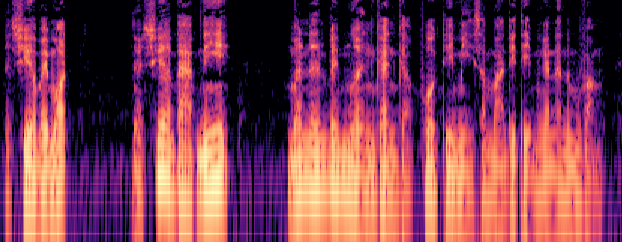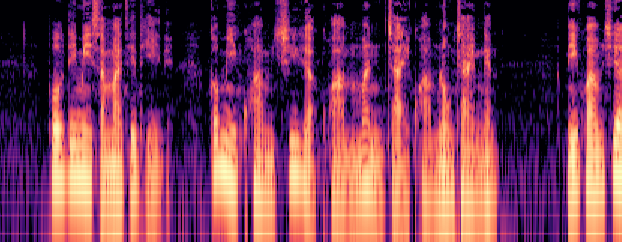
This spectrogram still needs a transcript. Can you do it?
เนี่ยเชื่อไปหมดเนี่ยเชื่อแบบนี้มันนั่นไปเหมือนกันกับพวกที่มีสมาธิิเหมือนกันนะท่านผู้ฟัง พวกที่มีสมาธิิเนี่ยก็มีความเชื่อความมั่นใจความลงใจเหมือนกัน มีความเชื่อ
